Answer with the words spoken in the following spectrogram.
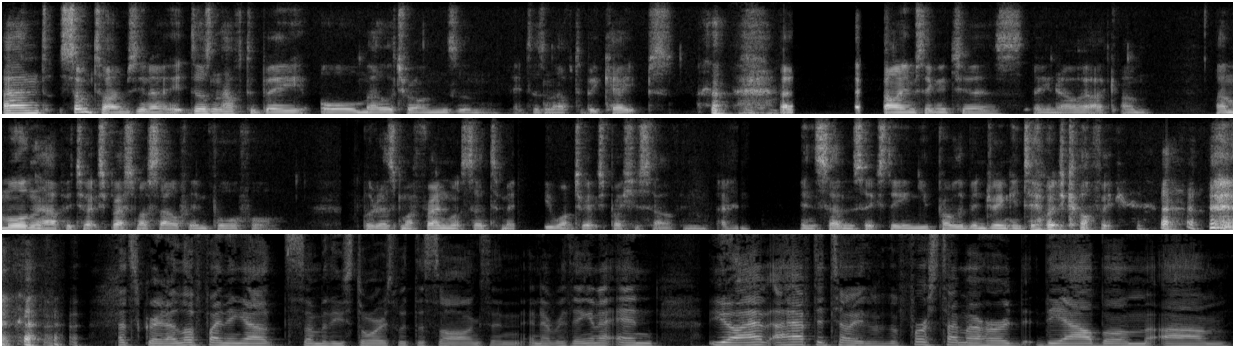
And sometimes, you know, it doesn't have to be all mellotrons and it doesn't have to be capes, uh, time signatures. You know, I, I'm I'm more than happy to express myself in four four. But as my friend once said to me, you want to express yourself in in, in seven sixteen, you've probably been drinking too much coffee. That's great. I love finding out some of these stories with the songs and, and everything. And and you know, I have, I have to tell you, the first time I heard the album, um,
